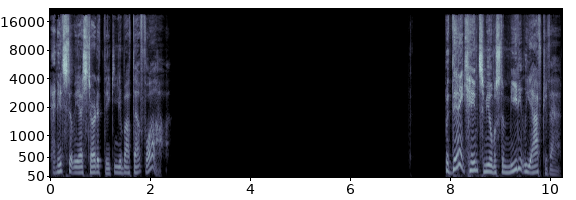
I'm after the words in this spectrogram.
And instantly, I started thinking about that flaw. But then it came to me almost immediately after that.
